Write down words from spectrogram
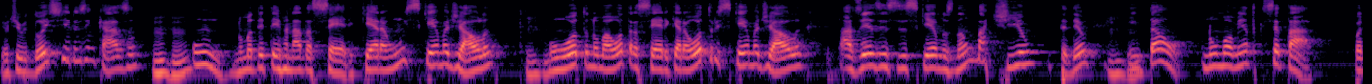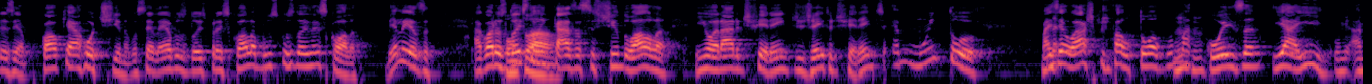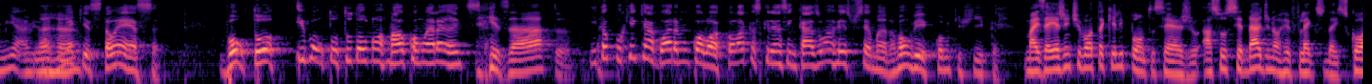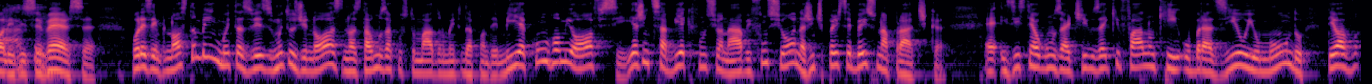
Eu tive dois filhos em casa, Uhum, um numa determinada série que era um esquema de aula, uhum. um outro numa outra série que era outro esquema de aula. Às vezes esses esquemas não batiam, entendeu? Uhum. Então, no momento que você tá, por exemplo, qual que é a rotina? Você leva os dois para a escola, busca os dois na escola. Beleza. Agora os dois estão Pontual. em casa assistindo aula em horário diferente, de jeito diferente. É muito. Mas eu acho que faltou alguma coisa. E aí, a minha, a Aham. minha questão é essa. Voltou e voltou tudo ao normal como era antes. Exato. Então por que, que agora não coloca? Coloca as crianças em casa uma vez por semana. Vamos ver como que fica. Mas aí a gente volta àquele ponto, Sérgio. A sociedade não é o reflexo da escola Ah, e vice-versa. Por exemplo, nós também, muitas vezes, muitos de nós, nós estávamos acostumados no momento da pandemia com o home office. E a gente sabia que funcionava e funciona. A gente percebeu isso na prática. É, existem alguns artigos aí que falam que o Brasil e o mundo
